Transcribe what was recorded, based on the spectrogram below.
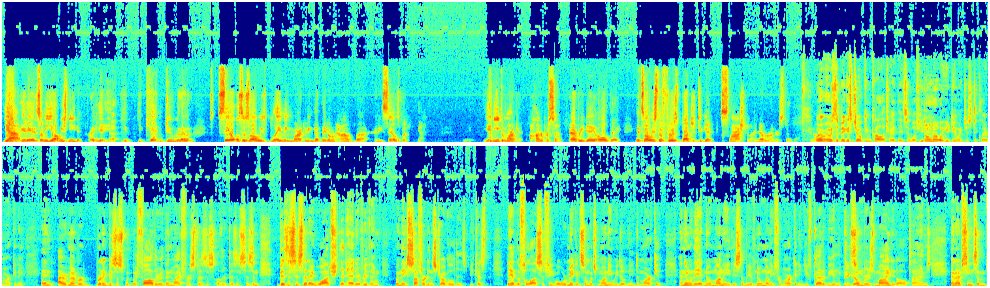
Yeah, it is. I mean, you always need it, right? You, yeah. you, you can't do without. Sales is always blaming marketing that they don't have uh, any sales, but you, know, you need to market 100% every day, all day it's always the first budget to get slashed, and I never understood that. You know? Well, it was the biggest joke in college, right? They said, "Well, if you don't know what you're doing, just declare marketing." And I remember running business with my father, then my first business, other businesses, and businesses that I watched that had everything. When they suffered and struggled, it's because they had the philosophy, "Well, we're making so much money, we don't need to market." And then when they had no money, they said, "We have no money for marketing. You've got to be in the consumer's mind at all times." And I've seen some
